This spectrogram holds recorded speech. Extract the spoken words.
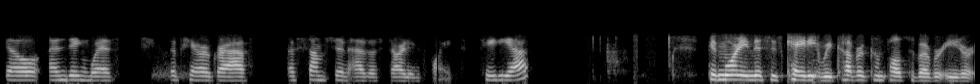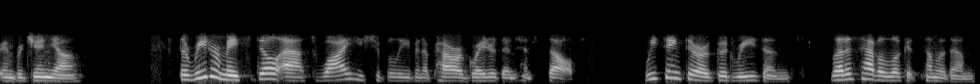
still ending with the paragraph assumption as a starting point. Katie. Good morning. This is Katie, a recovered compulsive overeater in Virginia. The reader may still ask why he should believe in a power greater than himself. We think there are good reasons. Let us have a look at some of them.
